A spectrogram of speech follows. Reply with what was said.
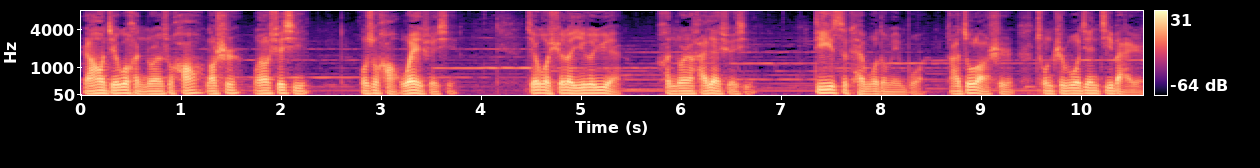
然后结果很多人说好，老师我要学习。我说好，我也学习。结果学了一个月，很多人还在学习，第一次开播都没播。而周老师从直播间几百人，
